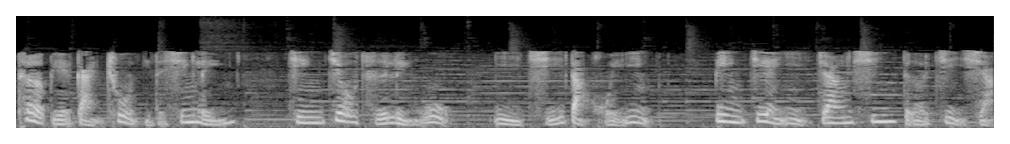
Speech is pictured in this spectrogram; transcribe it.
特别感触你的心灵，请就此领悟，以祈祷回应，并建议将心得记下。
